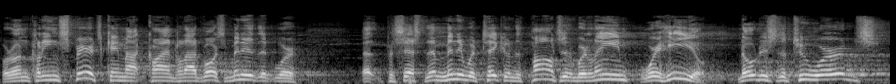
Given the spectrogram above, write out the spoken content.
For unclean spirits came out crying with loud voice, many that were uh, possessed them. Many were taken with palsy and were lame, were healed. Notice the two words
